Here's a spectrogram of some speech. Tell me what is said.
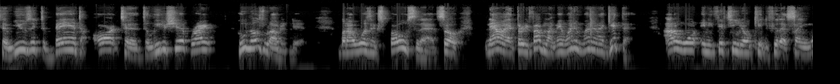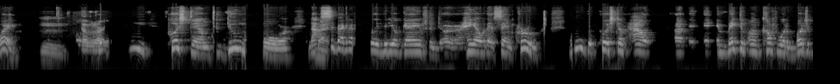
to music, to band, to art, to to leadership, right? Who knows what I would have did? But I wasn't exposed to that. So now at 35, I'm like, man, why didn't why didn't I get that? I don't want any 15 year old kid to feel that same way. Mm. That's right. We push them to do more, not Right. sit back and play video games or, or hang out with that same crew. We need to push them out uh, and, make them uncomfortable with a bunch of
